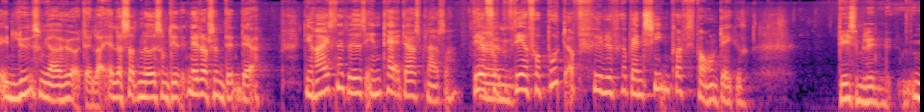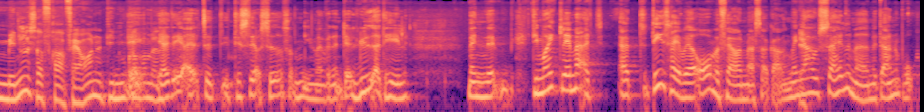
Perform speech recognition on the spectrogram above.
en lyd, som jeg har hørt, eller, eller sådan noget, som det, netop som den der. De rejsende bedes indtage deres pladser. Det er, for, Øhm. det er forbudt at fylde benzin på spavndækket. Det er simpelthen mindelser fra færgerne, de nu kommer med. Ja, det, er, altså, det, det sidder- sådan i mig, den der lyd af det hele. Men øh, de må ikke glemme, at, at dels har jeg været over med færgen masser af gange, men ja. jeg har jo sejlet meget med Dannebro.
